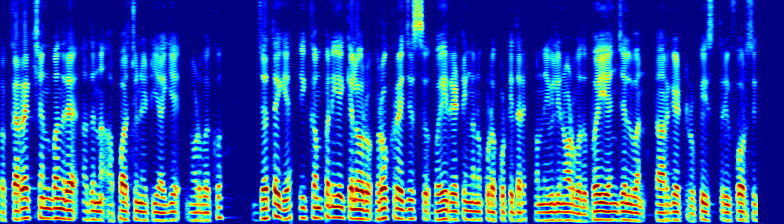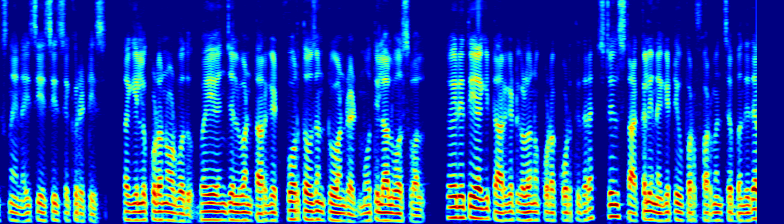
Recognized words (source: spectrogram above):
ಸೊ ಕರೆಕ್ಷನ್ ಬಂದ್ರೆ ಅದನ್ನ ಆಪರ್ಚುನಿಟಿಯಾಗಿ ನೋಡಬೇಕು. ಜೊತೆಗೆ ಈ ಕಂಪನಿಗೆ ಕೆಲವರು ಬ್ರೋಕರೇಜಸ್ ಬೈ ರೇಟಿಂಗ್ ಅನ್ನು ಕೂಡ ಕೊಟ್ಟಿದ್ದಾರೆ. ನೀವು ಇಲ್ಲಿ ನೋಡಬಹುದು buy angel one target rupees three four six nine I C I C securities ಹಾಗೆ ಇಲ್ಲೂ ಕೂಡ ನೋಡಬಹುದು buy angel one target four thousand two hundred Motilal Oswal so ಈ ರೀತಿಯಾಗಿ ಟಾರ್ಗೆಟ್ಗಳನ್ನು ಕೂಡ ಕೊಡ್ತಿದ್ದಾರೆ. ಸ್ಟಿಲ್ ಸ್ಟಾಕ್ ಅಲ್ಲಿ ನೆಗೆಟಿವ್ ಪರ್ಫಾರ್ಮೆನ್ಸ್ ಬಂದಿದೆ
